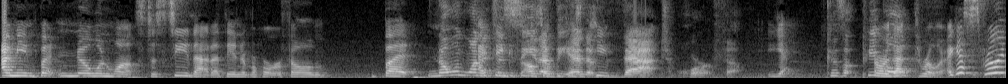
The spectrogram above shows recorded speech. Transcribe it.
I mean, but no one wants to see that at the end of a horror film. But No one wanted I think to it's see also it at the end of that horror film. yeah, Because people. or that thriller. I guess it's really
